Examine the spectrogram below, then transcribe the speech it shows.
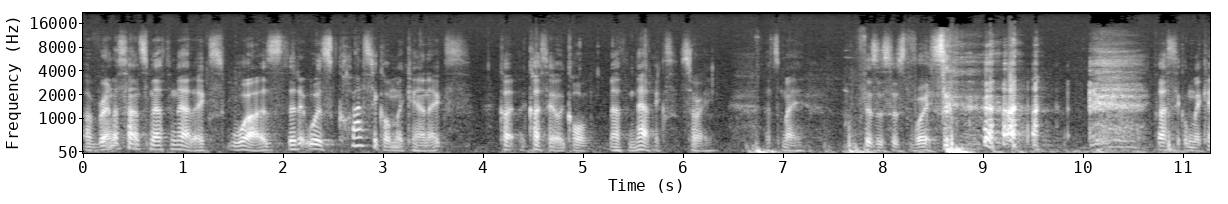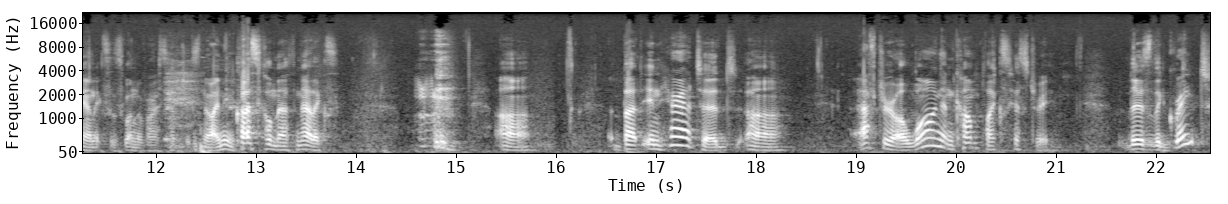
of Renaissance mathematics was that it was classical mechanics, cl- classical mathematics, sorry, that's my physicist voice. classical mechanics is one of our subjects. No, I mean classical mathematics, uh, but inherited uh, after a long and complex history. There's the great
